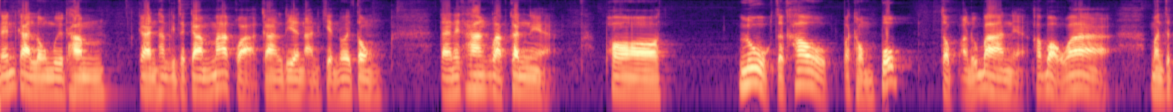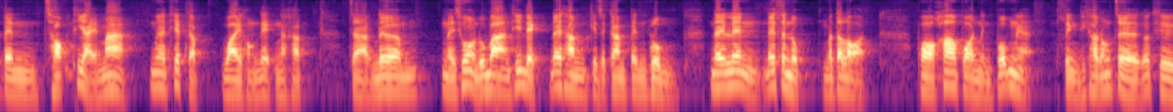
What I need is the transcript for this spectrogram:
เน้นการลงมือทำการทำกิจกรรมมากกว่าการเรียนอ่านเขียนโดยตรง แต่ในทางกลับกันเนี่ยพอลูกจะเข้าประถมปุ๊บจบอนุบาลเนี่ยเขาบอกว่ามันจะเป็นช็อคที่ใหญ่มากเมื่อเทียบกับวัยของเด็กนะครับ จากเดิมในช่วงอนุบาลที่เด็กได้ทำกิจกรรมเป็นกลุ่ม ได้เล่นได้สนุกมาตลอด พอเข้าปหนึ่งปุ๊บเนี่ยสิ่งที่เขาต้องเจอก็คือ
